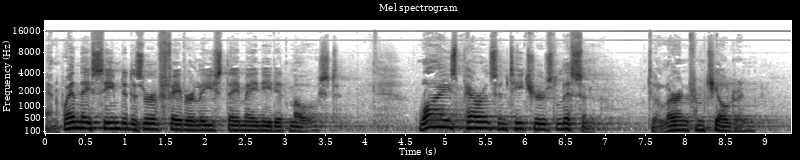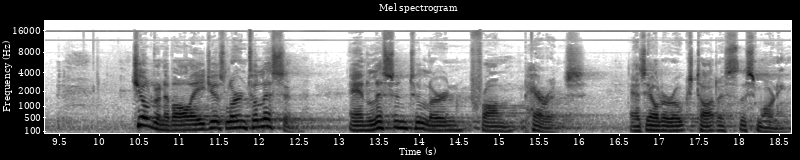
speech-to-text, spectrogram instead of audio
And when they seem to deserve favor least, they may need it most. Wise parents and teachers listen to learn from children. Children of all ages learn to listen and listen to learn from parents, as Elder Oaks taught us this morning.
